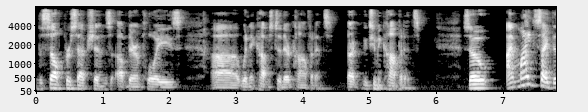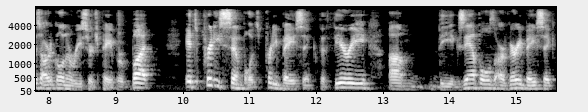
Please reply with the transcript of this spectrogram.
the self-perceptions of their employees uh, when it comes to their confidence, uh, excuse me, competence. So I might cite this article in a research paper, but it's pretty simple. It's pretty basic. The theory, um, the examples are very basic.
